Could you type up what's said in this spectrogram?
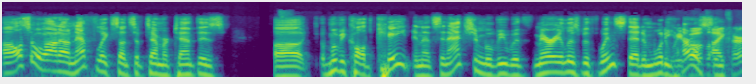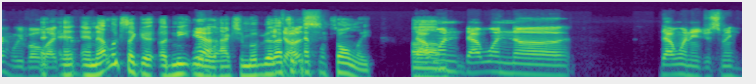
Uh, also out on Netflix on September 10th is uh, a movie called Kate, and it's an action movie with Mary Elizabeth Winstead and Woody We Harrelson. both like her. We both like and, her. and that looks like a, a neat Yeah, little action movie, but that's a does. Netflix only. That Um, one, that one, uh, that one interests me.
